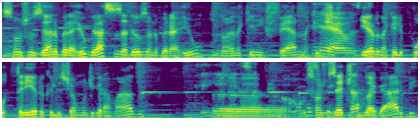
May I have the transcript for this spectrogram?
São José no Beira-Rio, graças a Deus é no Beira-Rio, não é naquele inferno, naquele É, é, mas- naquele potreiro que eles chamam de gramado. Que isso, vamos o São José de. Duda Garbi.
